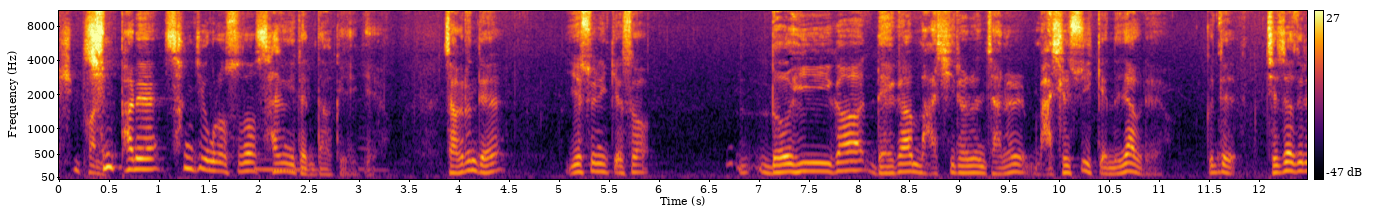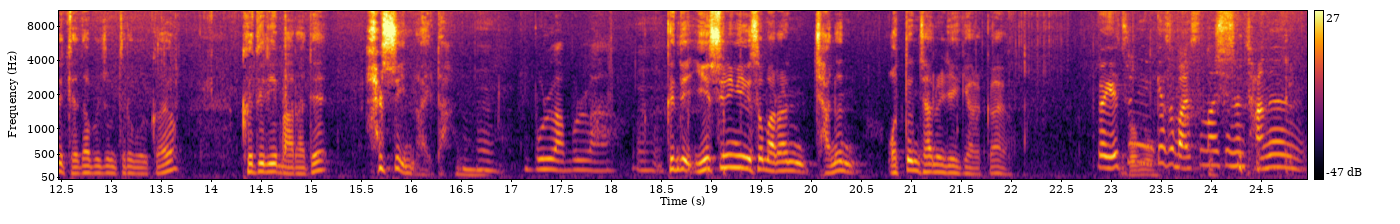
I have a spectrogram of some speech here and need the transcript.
심판. 심판의 상징으로서도 사용이 된다 그 얘기예요. 자 그런데 예수님께서 너희가 내가 마시려는 잔을 마실 수 있겠느냐 그래요. 근데 제자들의 대답을 좀 들어볼까요? 그들이 말하되 할 수 있나이다. 몰라 몰라. 근데 예수님이 여기서 말하는 잔은 어떤 잔을 얘기할까요? 그러니까 예수님께서 말씀하시는 잔은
